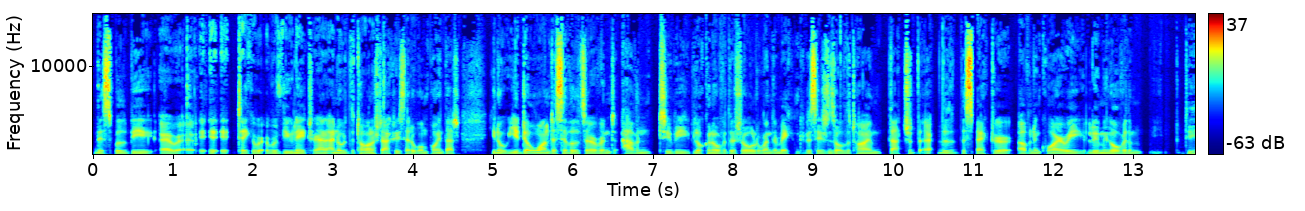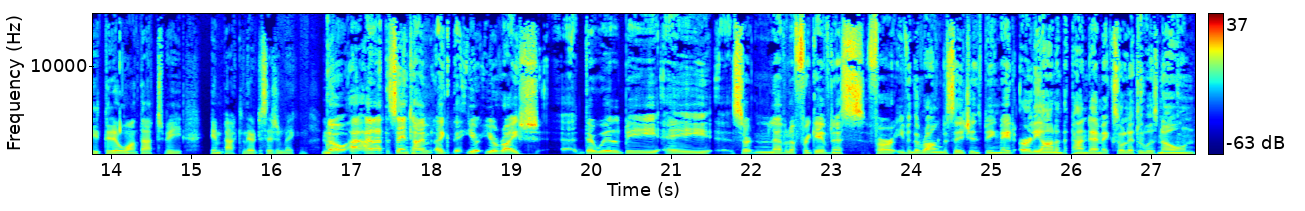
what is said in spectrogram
this will be uh, uh, it, it, take a, a, review nature. And I know the Taoiseach actually said at one point that you know you don't want a civil servant having to be looking over their shoulder when they're making their decisions all the time. That should the the, the spectre of an inquiry looming over them. They, they don't want that to be impacting their decision making. No, and at the same time, like you're you're right. Uh, there will be a certain level of forgiveness for even the wrong decisions being made early on in the pandemic. So little was known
